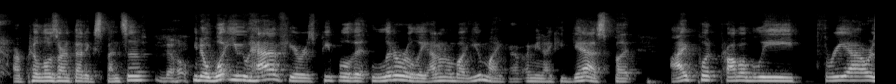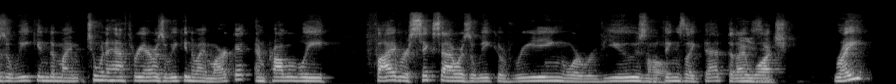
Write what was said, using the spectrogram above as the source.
our pillows aren't that expensive. No. You know, what you have here is people that literally, I don't know about you, Mike. I mean, I could guess, but I put probably three hours a week into my two and a half, three hours a week into my market and probably five or six hours a week of reading or reviews and oh, things like that that easy. I watch, right?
